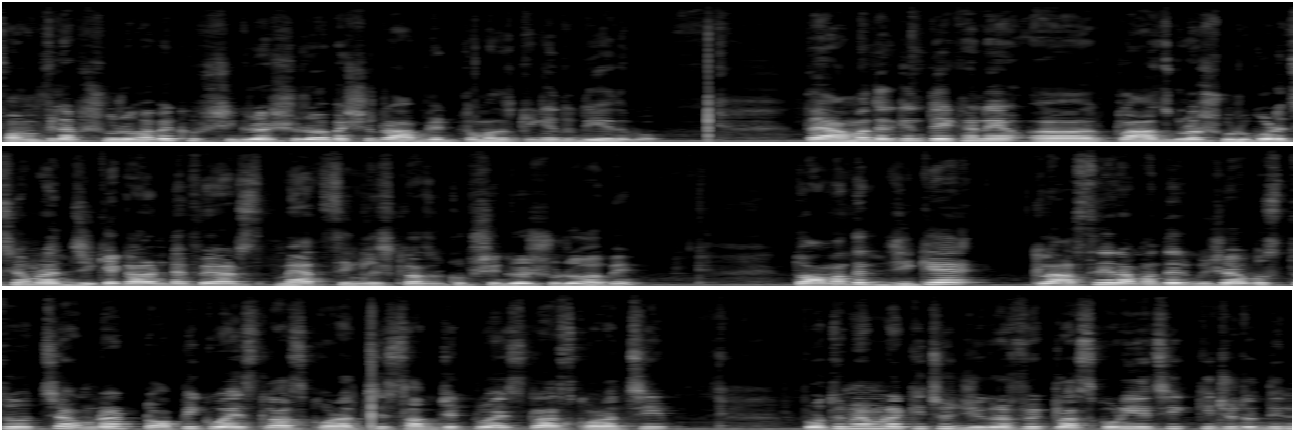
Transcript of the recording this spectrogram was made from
ফর্ম ফিল আপ শুরু হবে, খুব শীঘ্রই শুরু হবে, সেটার আপডেট তোমাদেরকে কিন্তু দিয়ে দেবো। তাই আমাদের কিন্তু এখানে ক্লাসগুলো শুরু করেছি আমরা GK current affairs maths English class খুব শীঘ্রই শুরু হবে। তো আমাদের জিকে ক্লাসের আমাদের বিষয়বস্তু হচ্ছে আমরা টপিক ওয়াইজ ক্লাস করাচ্ছি সাবজেক্ট ওয়াইজ ক্লাস করাচ্ছি। প্রথমে আমরা কিছু জিওগ্রাফির ক্লাস করিয়েছি, কিছুটা দিন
